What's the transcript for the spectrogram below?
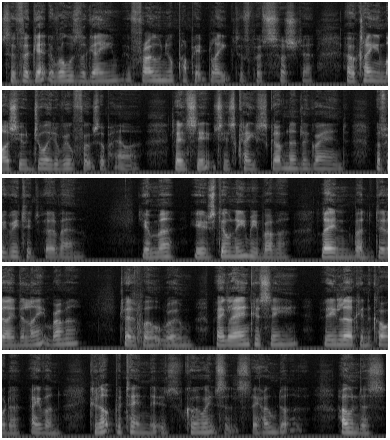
So forget the rules of the game. Have thrown your puppet Blake to Fruster. Have claim whilst you enjoy the real fruits of power. Glenn his case. Governor Le Grand must be greeted, Vervan. You, you still need me, brother. Glenn, but did I delay brother? Transport room. Van Glenn can see they lurk in the corridor. Avon cannot pretend it is coincidence. They honed, honed us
